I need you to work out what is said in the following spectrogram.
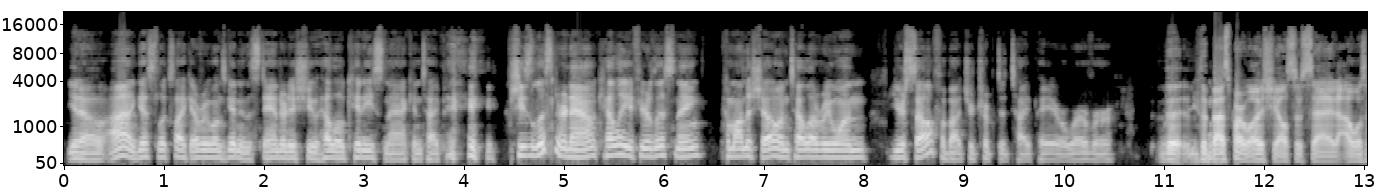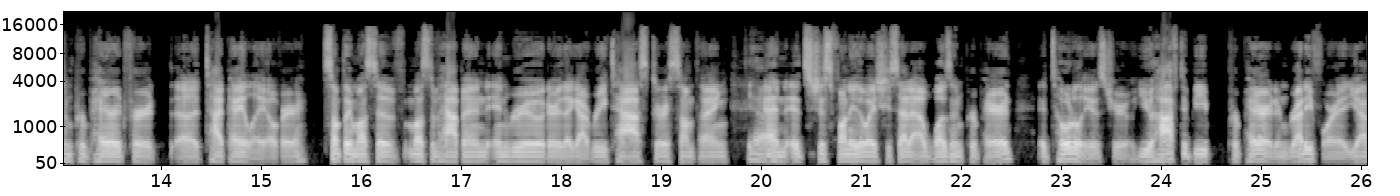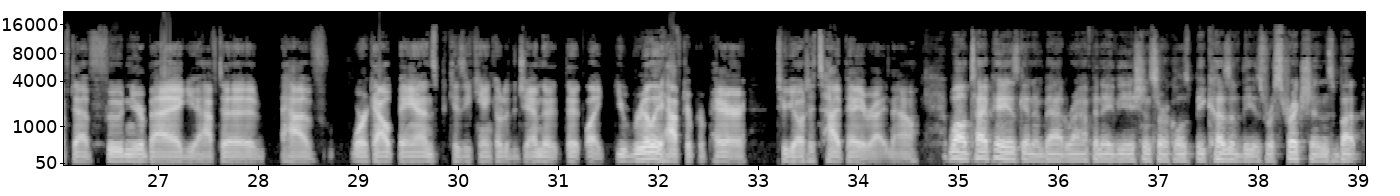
you know, ah, I guess looks like everyone's getting the standard issue Hello Kitty snack in Taipei. She's a listener now, Kelly. If you're listening, come on the show and tell everyone yourself about your trip to Taipei or wherever. The the best part was she also said I wasn't prepared for a Taipei layover. Something must have must have happened en route, or they got retasked or something. Yeah, And it's just funny the way she said it. I wasn't prepared. It totally is true. You have to be prepared and ready for it. You have to have food in your bag. You have to have workout bands because you can't go to the gym. They're, they're like you really have to prepare to go to Taipei right now. well, Taipei is getting a bad rap in aviation circles because of these restrictions, but.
